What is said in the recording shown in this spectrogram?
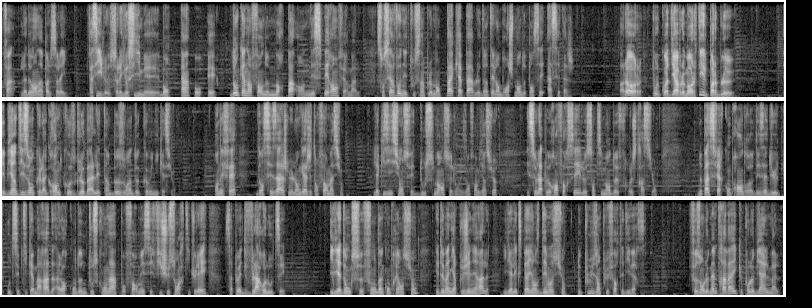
Enfin, la demande, hein, pas le soleil. Enfin si, le soleil aussi, mais bon, hein, oh, et. Donc un enfant ne mord pas en espérant faire mal. Son cerveau n'est tout simplement pas capable d'un tel embranchement de pensée à cet âge. Alors, pourquoi diable mord-il par bleu? Eh bien, disons que la grande cause globale est un besoin de communication. En effet, dans ces âges, le langage est en formation. L'acquisition se fait doucement, selon les enfants bien sûr, et cela peut renforcer le sentiment de frustration. Ne pas se faire comprendre des adultes ou de ses petits camarades alors qu'on donne tout ce qu'on a pour former ces fichus sons articulés, ça peut être v'là relouté. Il y a donc ce fond d'incompréhension, et de manière plus générale, il y a l'expérience d'émotions de plus en plus fortes et diverses. Faisons le même travail que pour le bien et le mal.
